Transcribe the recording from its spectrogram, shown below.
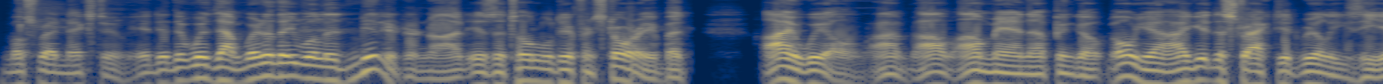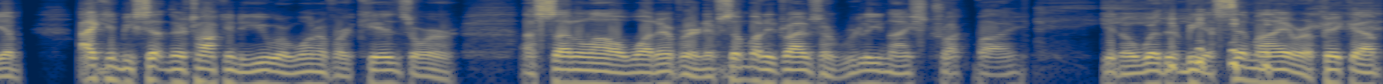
Most rednecks do. It, it, whether they will admit it or not is a total different story. But I will. I'll, I'll man up and go. Oh yeah, I get distracted real easy. I can be sitting there talking to you or one of our kids or a son-in-law or whatever, and if somebody drives a really nice truck by, you know, whether it be a semi or a pickup,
